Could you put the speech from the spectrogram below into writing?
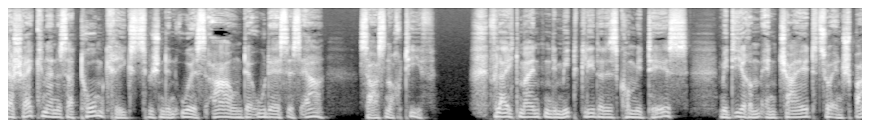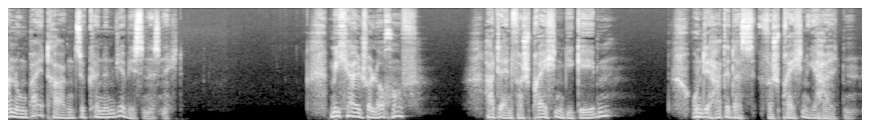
Der Schrecken eines Atomkriegs zwischen den USA und der UdSSR saß noch tief. Vielleicht meinten die Mitglieder des Komitees, mit ihrem Entscheid zur Entspannung beitragen zu können, wir wissen es nicht. Michael Scholochow hatte ein Versprechen gegeben und er hatte das Versprechen gehalten.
